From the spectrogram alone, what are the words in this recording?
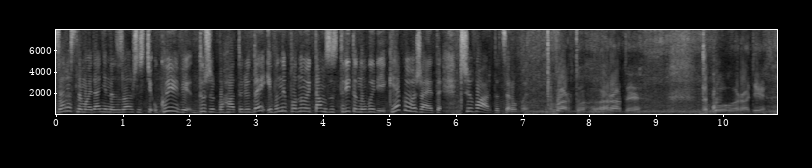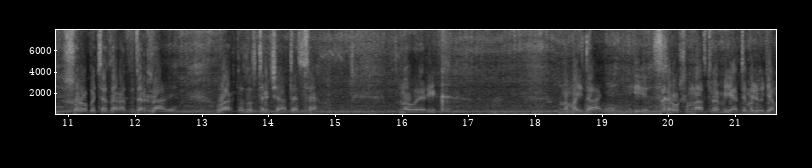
Зараз на Майдані Незалежності у Києві дуже багато людей, і вони планують там зустріти Новий рік. Як ви вважаєте, чи варто це робити? варто ради такого, раді, що робиться зараз в державі, варто зустрічати це Новий рік на Майдані і з хорошим настроєм. Я тим людям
